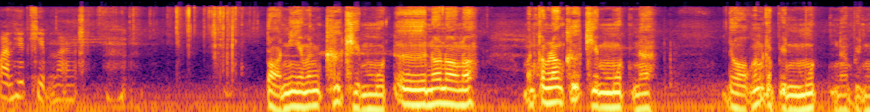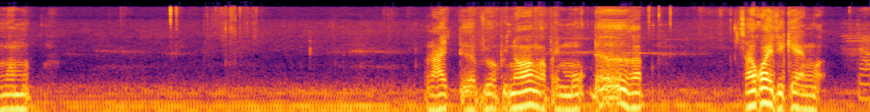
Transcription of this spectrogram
ปานเฮ็ดเข็มหน่อยนะตอนนี้มันคือเข็มหมดเออเนาะน้องเนาะ มันกำลังคือเข็มมุดนะ ดอกมันก็เป็นมุดนะ เป็นหัวมุด ลายเติบอยู่พี่น้องเอาไปหมกเด้อครับสาวก้อยสิแกงบ่จ้า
